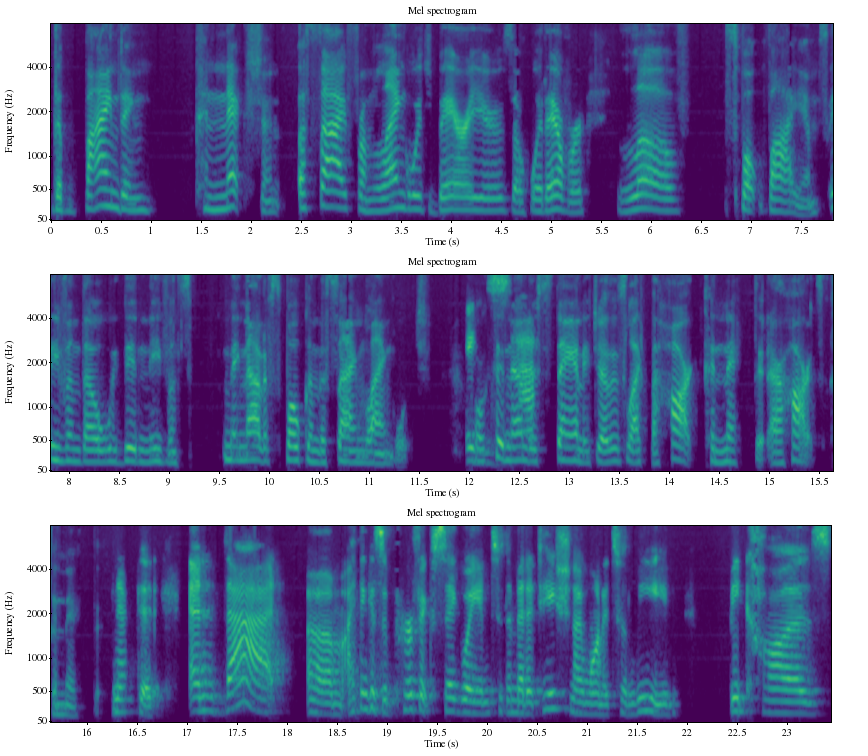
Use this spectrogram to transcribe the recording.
the binding connection aside from language barriers or whatever love spoke volumes even though we didn't even may not have spoken the same language exactly. or couldn't understand each other it's like the heart connected our hearts connected connected and that um, i think is a perfect segue into the meditation i wanted to lead because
